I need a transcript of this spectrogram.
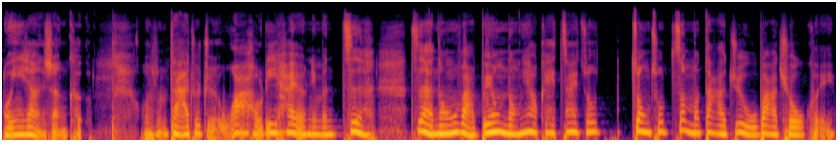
我印象很深刻。我说大家就觉得哇，好厉害哦！你们自自然农法不用农药，可以栽出种出这么大的巨无霸秋葵。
